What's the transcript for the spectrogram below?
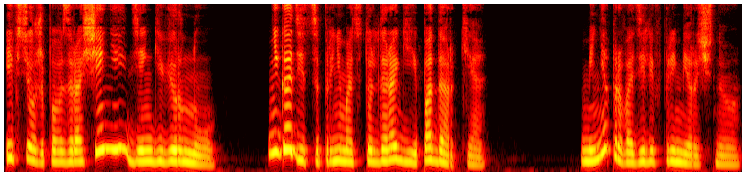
И все же по возвращении деньги верну. Не годится принимать столь дорогие подарки. Меня проводили в примерочную.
